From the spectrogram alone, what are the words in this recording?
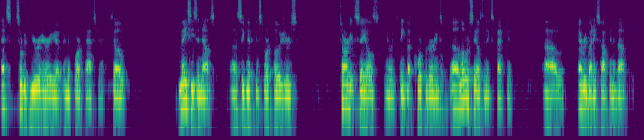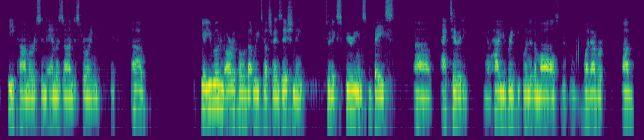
that's sort of your area in the forecaster. So Macy's announced uh, significant store closures Target sales, you know, think about corporate earnings, uh, lower sales than expected. Uh, everybody's talking about e-commerce and Amazon destroying things. Uh, you know, you wrote an article about retail transitioning to an experience-based uh, activity. You know, how do you bring people into the malls, whatever. Um,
